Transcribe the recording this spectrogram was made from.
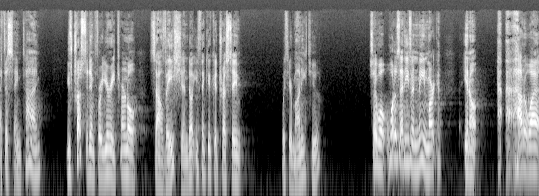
at the same time, you've trusted Him for your eternal salvation. Don't you think you could trust Him with your money too? Say, well, what does that even mean, Mark? You know, how do I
